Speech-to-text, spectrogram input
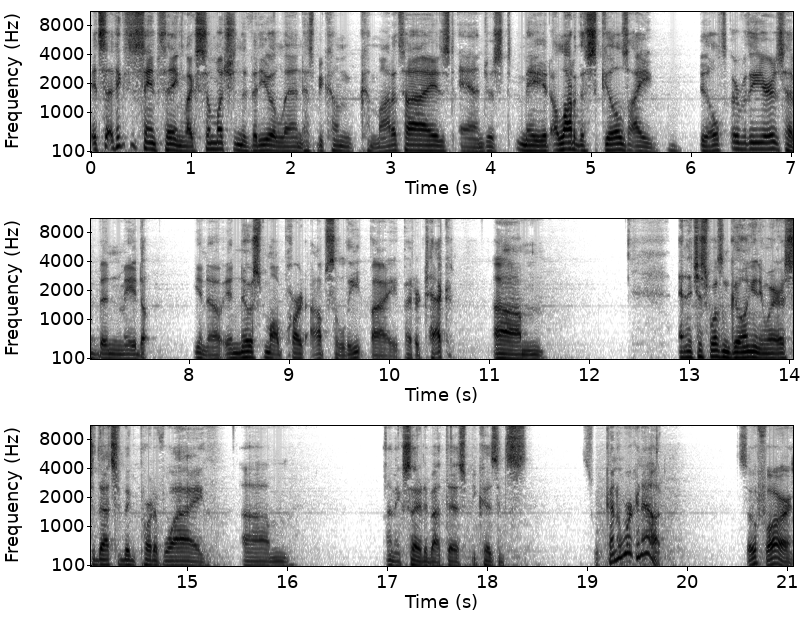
it's I think it's the same thing. Like so much in the video land has become commoditized and just made a lot of the skills I built over the years have been made, you know, in no small part obsolete by better tech. Um, and it just wasn't going anywhere. So that's a big part of why um, I'm excited about this because it's it's kind of working out so far.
